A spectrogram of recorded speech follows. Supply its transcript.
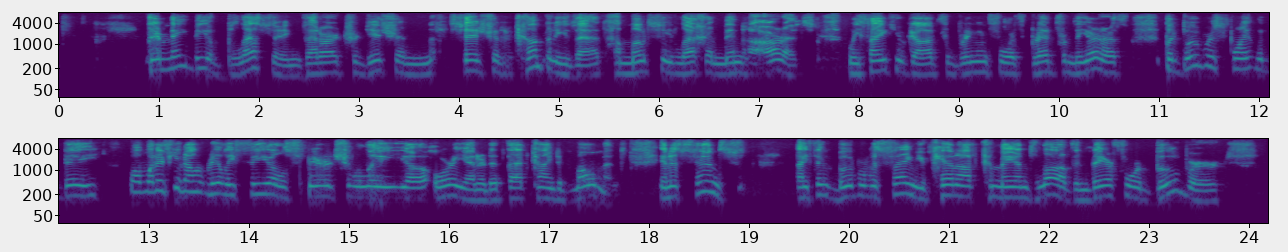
there may be a blessing that our tradition says should accompany that. Hamotzi lechem min haaretz. We thank you, God, for bringing forth bread from the earth. But Buber's point would be, well, what if you don't really feel spiritually uh, oriented at that kind of moment? In a sense, I think Buber was saying you cannot command love, and therefore Buber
